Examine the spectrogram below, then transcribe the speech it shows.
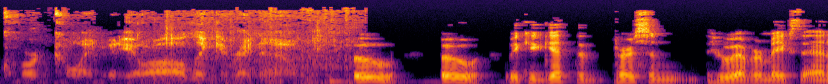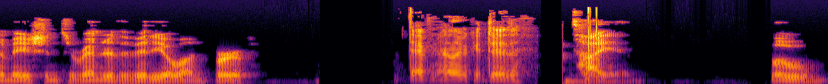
court coin video. I'll, I'll link it right now. Ooh, ooh. We could get the person, whoever makes the animation, to render the video on Burp. Definitely we could do that. Tie-in. Boom.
